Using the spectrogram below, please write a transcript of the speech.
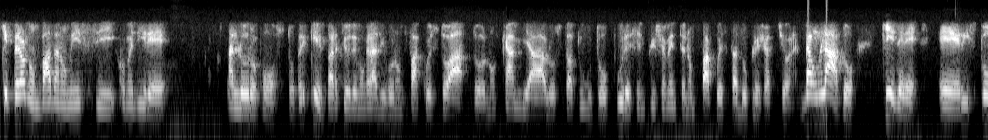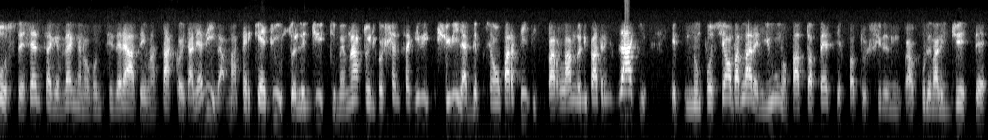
che però non vadano messi come dire al loro posto. Perché il Partito Democratico non fa questo atto, non cambia lo statuto oppure semplicemente non fa questa duplicazione? Da un lato chiedere eh, risposte senza che vengano considerate un attacco a Italia Viva, ma perché è giusto, è legittimo, è un atto di coscienza civile, siamo partiti parlando di Patrick Zaki e non possiamo parlare di uno fatto a pezzi e fatto uscire alcune valigette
